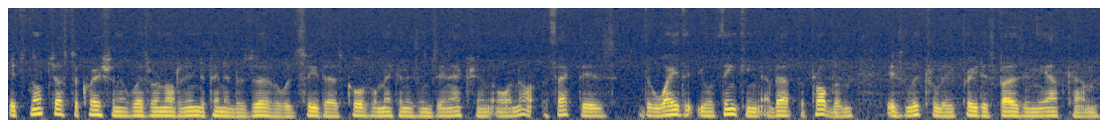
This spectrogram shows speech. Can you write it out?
it's not just a question of whether or not an independent observer would see those causal mechanisms in action or not. The fact is, the way that you're thinking about the problem is literally predisposing the outcome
